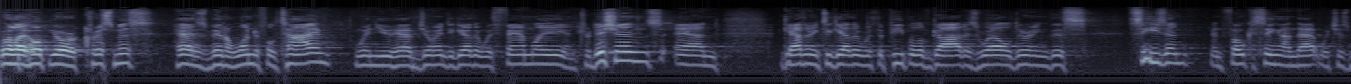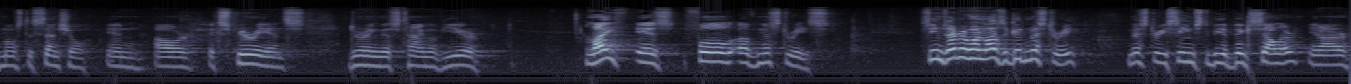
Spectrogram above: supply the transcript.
Well, I hope your Christmas has been a wonderful time when you have joined together with family and traditions and gathering together with the people of God as well during this season and focusing on that which is most essential in our experience during this time of year. Life is full of mysteries. Seems everyone loves a good mystery. Mystery seems to be a big seller in our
